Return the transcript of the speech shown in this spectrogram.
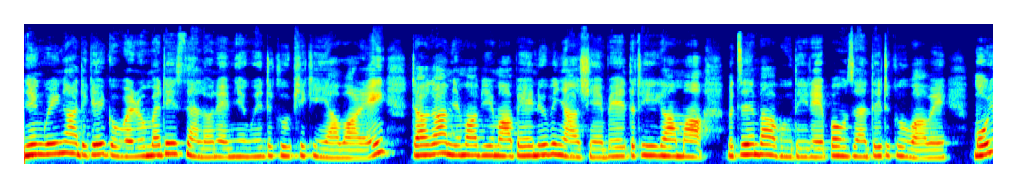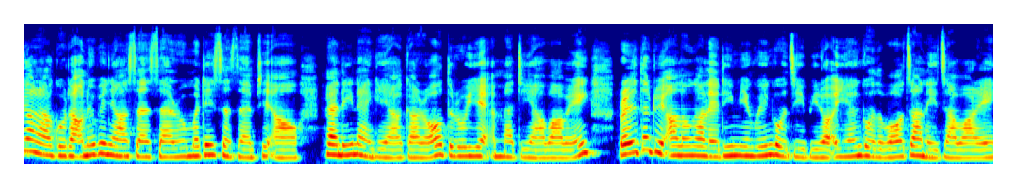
မြင်ကွင်းကတကယ့်ကိုပဲ romantic ဆန်လွန်တဲ့မြင်ကွင်းတစ်ခုဖြစ်ခဲ့ရပါတယ်။ဒါကမြန်မာပြည်မှာဘယ်နုပညာရှင်ဘယ်တတိကမှမကျင်းပဘူးသေးတဲ့ပုံစံသစ်တစ်ခုပါပဲ။မိုးရွာတာကိုတောင်အနုပညာဆန်ဆန် romantic ဆန်ဆန်ဖြစ်အောင်ဖန်တီးနိုင်ခဲ့ရကတော့သူတို့ရဲ့အမှတ်တရပါပဲ။ပရိသတ်တွေအားလုံးကလည်းဒီမြင်ကွင်းကိုကြည့်ပြီးတော့အရန်ကိုသဘောကျနေကြပါတယ်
